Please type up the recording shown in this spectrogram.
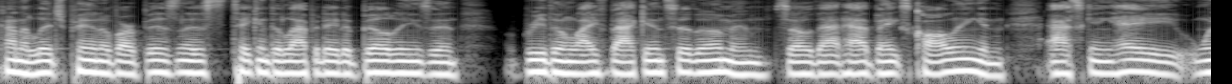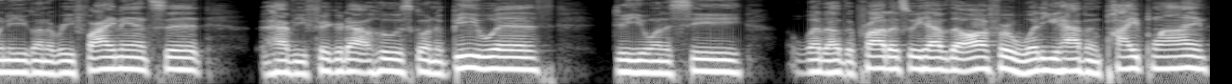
kind of linchpin of our business, taking dilapidated buildings and breathing life back into them. And so that had banks calling and asking, Hey, when are you going to refinance it? Have you figured out who it's going to be with? Do you want to see what other products we have to offer. What do you have in pipeline?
